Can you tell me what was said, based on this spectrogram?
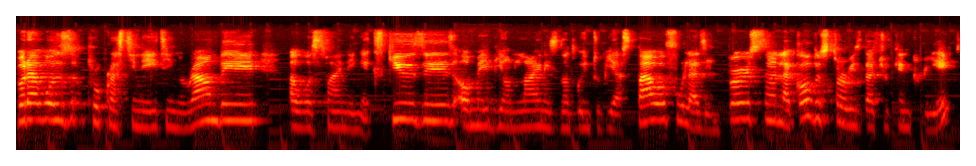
But I was procrastinating around it. I was finding excuses, or maybe online is not going to be as powerful as in person, like all the stories that you can create.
